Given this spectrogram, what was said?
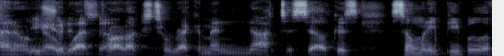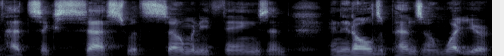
I don't They know what sell. products to recommend not to sell because so many people have had success with so many things, and, and it all depends on what you're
